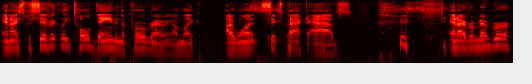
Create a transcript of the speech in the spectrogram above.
and I specifically told Dane in the programming, I'm like, I want Six six pack abs. and I remember,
